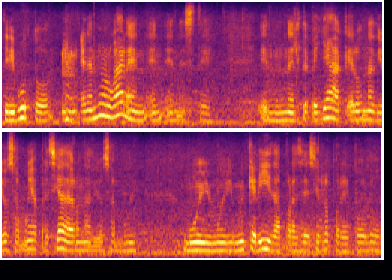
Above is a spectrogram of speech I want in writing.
tributo en el mismo lugar, en, en- en este, en el Tepeyac, era una diosa muy apreciada, era una diosa muy, muy, muy, muy querida, por así decirlo, por el pueblo,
